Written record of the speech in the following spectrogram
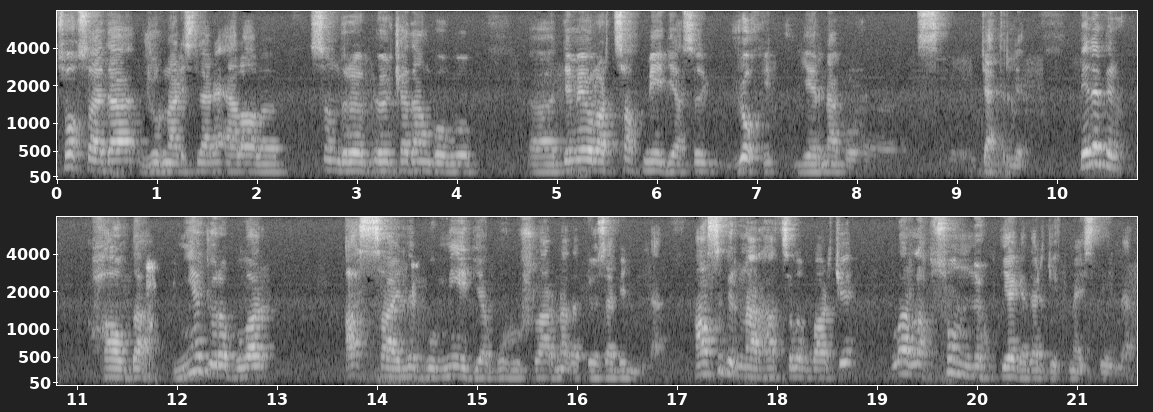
Çox sayda jurnalistləri ələ alıb, sındırıb, ölkədən qovub, ə, demək olar çap mediası yox yerinə ə, gətirilib. Belə bir halda niyə görə bunlar az saylı bu media quruluşlarına da dözə bilmirlər? Hansı bir narahatçılıq var ki, bunlar lap son nöqtəyə qədər getmək istəyirlər?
